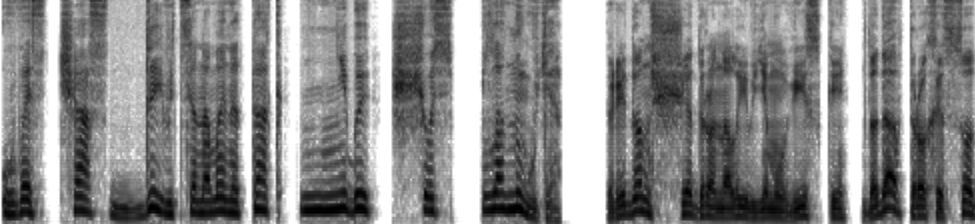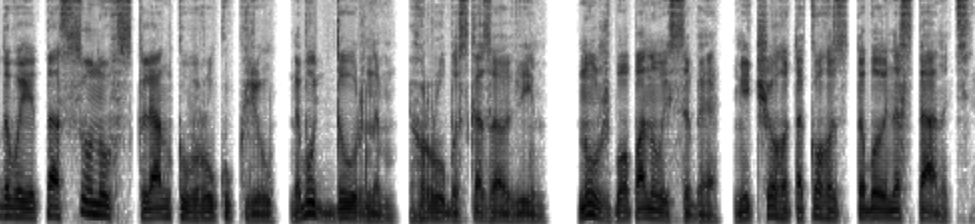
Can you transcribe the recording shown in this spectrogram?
увесь час дивиться на мене так, ніби щось планує. Рідон щедро налив йому віски, додав трохи содової та сунув склянку в руку крю. Не будь дурним, грубо сказав він. Ну ж бо опануй себе, нічого такого з тобою не станеться.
